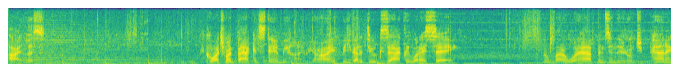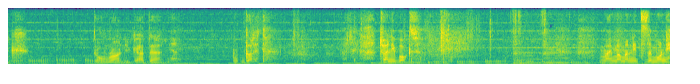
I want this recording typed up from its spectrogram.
All right, listen. Can watch my back and stand behind me, all right? But you got to do exactly what I say. No matter what happens in there, don't you panic. Don't run. You got that? Yeah. Got it. 20 bucks. My mama needs the money.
